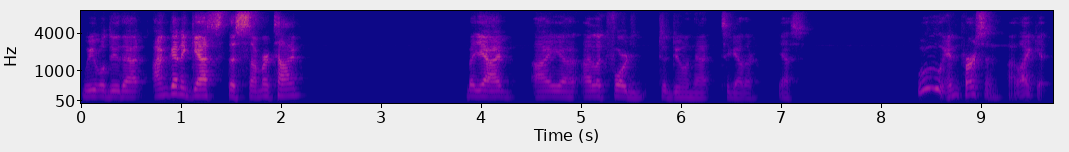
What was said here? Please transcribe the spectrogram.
we will do that. I'm gonna guess the summertime. But yeah, I I uh, I look forward to doing that together. Yes. Ooh, in person. I like it.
